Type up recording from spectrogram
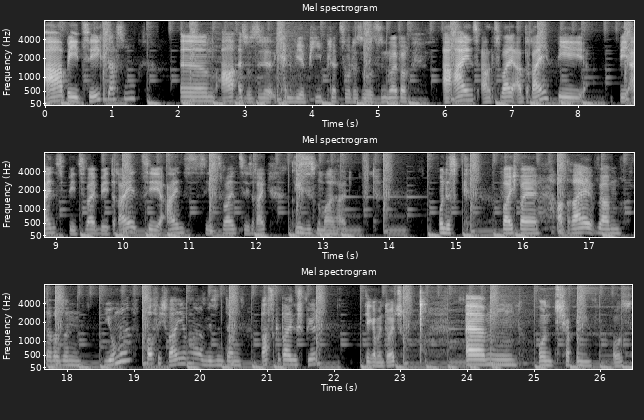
A, B, C Klassen. Ähm, A, also es sind ja keine VIP-Plätze oder so, es sind nur einfach A1, A2, A3, B, B1, B2, B3, C1, C2, C3. Dieses normal halt. Und das war ich bei A3, wir haben, da war so ein Junge, hoffe ich war Junge, wir sind dann Basketball gespielt. Digga, mit Deutsch. Ähm, und ich habe ihn aus,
